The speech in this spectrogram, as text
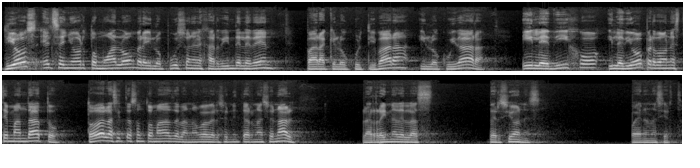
Dios el Señor tomó al hombre y lo puso en el jardín del Edén para que lo cultivara y lo cuidara. Y le dijo y le dio, perdón, este mandato. Todas las citas son tomadas de la nueva versión internacional, la reina de las versiones. Bueno, no es cierto.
